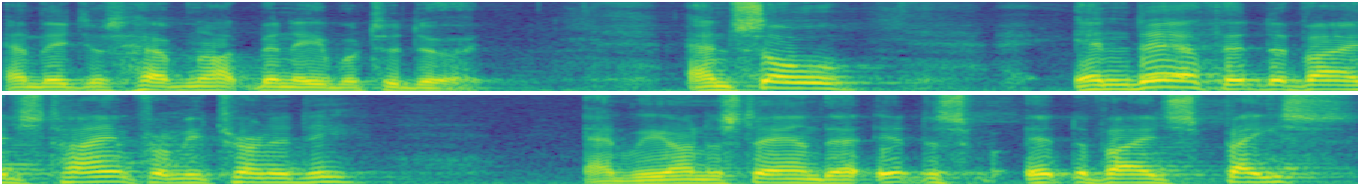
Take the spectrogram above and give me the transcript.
and they just have not been able to do it. And so in death it divides time from eternity and we understand that it, it divides space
